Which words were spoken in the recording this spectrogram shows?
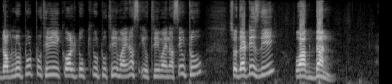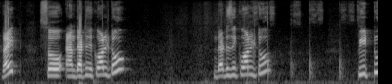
w 2 to 3 equal to q 2 3 minus u 3 minus u 2. So, that is the work done right. So, and that is equal to that is equal to P 2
